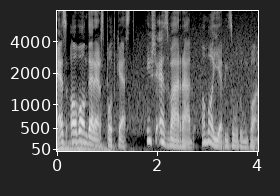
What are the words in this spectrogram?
Ez a Wanderers Podcast, és ez vár rád a mai epizódunkban.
